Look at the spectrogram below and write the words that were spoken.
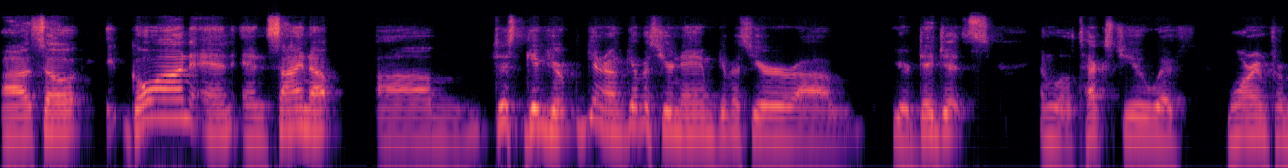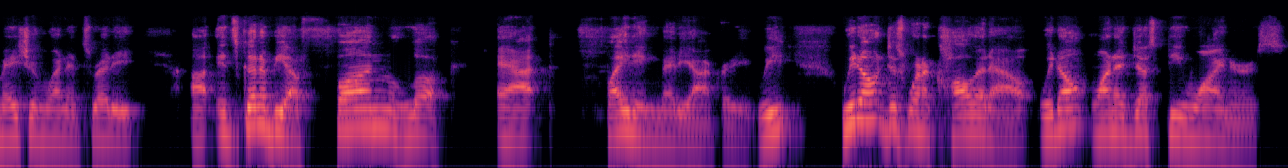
Uh, so go on and and sign up. Um, just give your you know give us your name, give us your uh, your digits, and we'll text you with more information when it's ready. Uh, it's going to be a fun look at fighting mediocrity. We we don't just want to call it out. We don't want to just be whiners.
